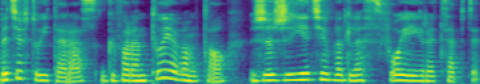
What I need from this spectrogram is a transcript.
bycie w tu i teraz gwarantuje Wam to, że żyjecie wedle swojej recepty.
